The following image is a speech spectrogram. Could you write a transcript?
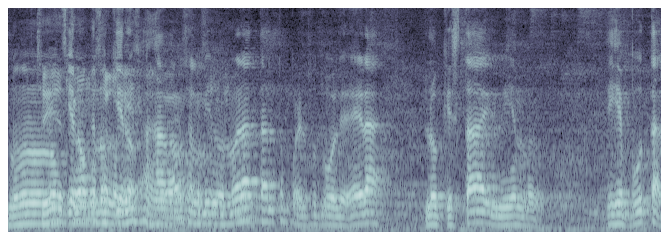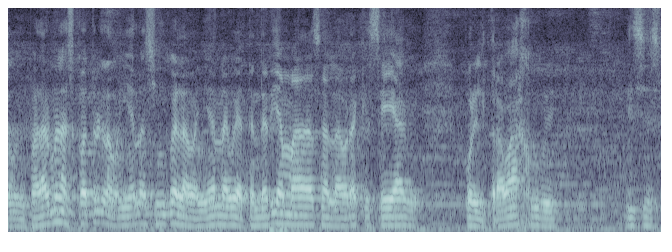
No, no, no, Sí, no quiero, no quiero. mismo, Ajá, vamos a lo mismo. No era tanto por el fútbol, era lo que estaba viviendo, güey. Dije, puta, güey, pararme a las 4 de la mañana, 5 de la mañana, güey, atender llamadas a la hora que sea, güey, por el trabajo, güey. Dices,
